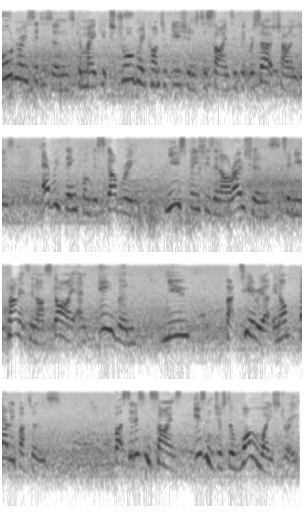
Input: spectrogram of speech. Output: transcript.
ordinary citizens can make extraordinary contributions to scientific research challenges. Everything from discovering new species in our oceans to new planets in our sky and even new bacteria in our belly buttons. But citizen science isn't just a one-way street,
